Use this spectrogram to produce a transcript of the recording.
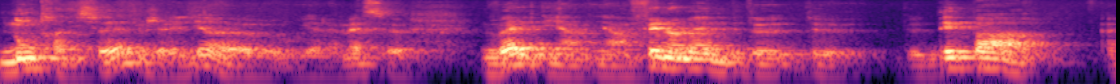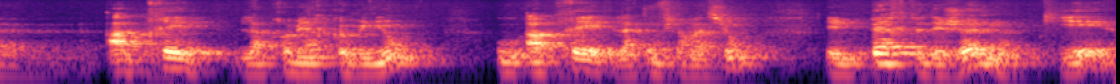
non traditionnelles, j'allais dire, où il y a la messe nouvelle, il y a, un phénomène de départ après la première communion ou après la confirmation, il y a une perte des jeunes qui est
